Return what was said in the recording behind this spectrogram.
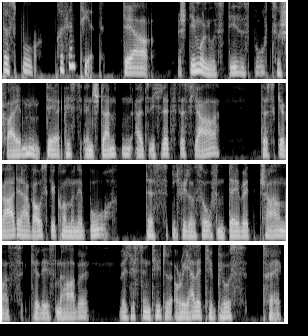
das Buch präsentiert. Der Stimulus, dieses Buch zu schreiben, der ist entstanden, als ich letztes Jahr das gerade herausgekommene Buch des Philosophen David Chalmers gelesen habe, welches den Titel Reality Plus trägt.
